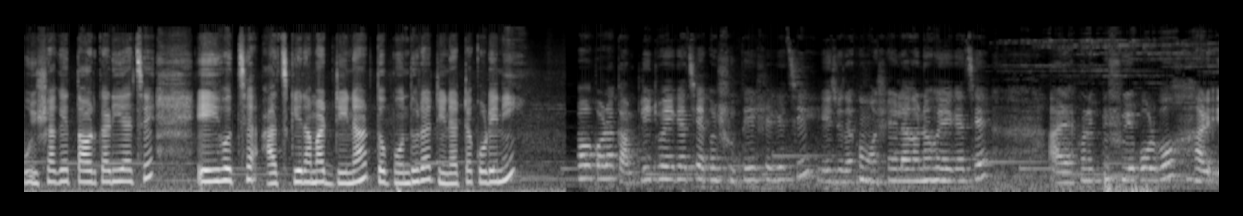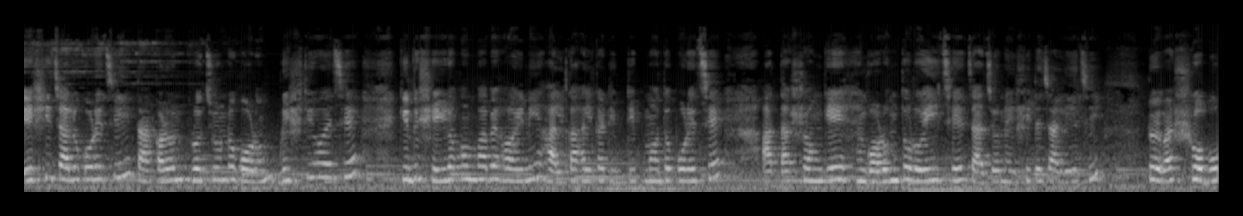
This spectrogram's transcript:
পুঁই শাকের তরকারি আছে। এই হচ্ছে আজকের আমার ডিনার। তো বন্ধুরা, ডিনারটা করে নিই। খাওয়া করা কমপ্লিট হয়ে গেছে, এখন শুতে এসে গেছি। এই যে দেখো, মশারি লাগানো হয়ে গেছে। আর এখন একটু শুয়ে পড়ব। আর এসি চালু করেছি, তার কারণ প্রচণ্ড গরম। বৃষ্টি হয়েছে, কিন্তু সেই রকমভাবে হয়নি। হালকা হালকা টিপটিপ মতো পড়েছে। আর তার সঙ্গে গরম তো রয়েইছে, যার জন্য এসিটা চালিয়েছি। তো এবার শোবো।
